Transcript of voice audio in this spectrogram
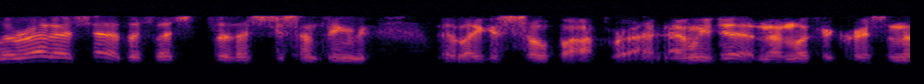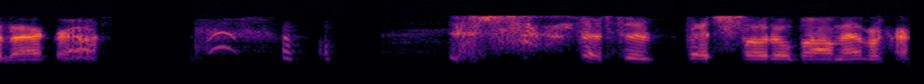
Loretta said, let's, let's, let's do something like a soap opera. And we did. And then look at Chris in the background. That's the best photo bomb ever.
